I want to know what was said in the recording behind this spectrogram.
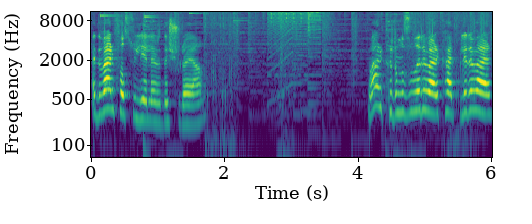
Hadi ver fasulyeleri de şuraya. Ver kırmızıları ver, kalpleri ver.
